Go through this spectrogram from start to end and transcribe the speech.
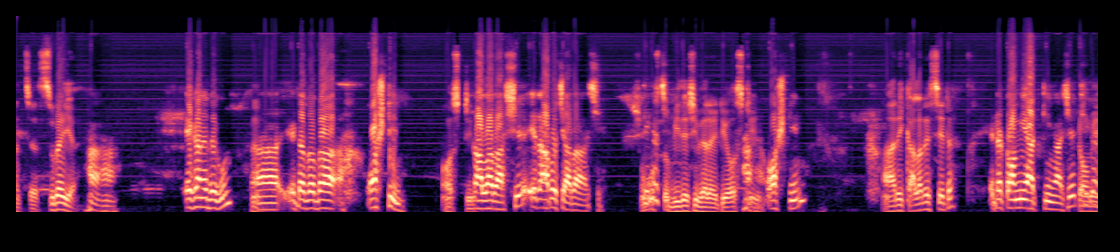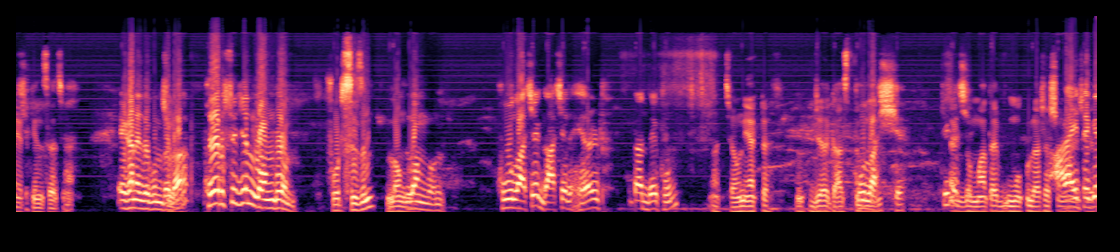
আচ্ছা সুরাইয়া। হ্যাঁ হ্যাঁ। এখানে দেখুন হ্যাঁ। এটা দাদা অস্টিন। অস্টিন। কালার আসছে এর আরও চারা আছে। ঠিক আছে? বিদেশি ভ্যারাইটি অস্টিন। হ্যাঁ অস্টিন। আর এই কালারের সেটা এটা টমি আটকিং আছে টমি আছে? এটকিন্স আছে। এখানে দেখুন দাদা four season longan four season long longan ফুল আছে গাছের হেলথটা দেখুন। আচ্ছা উনি একটা যে গাছ ফুল আসছে ঠিক আছে? মাথায় মুকুল আসার সময় আড়াই থেকে।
